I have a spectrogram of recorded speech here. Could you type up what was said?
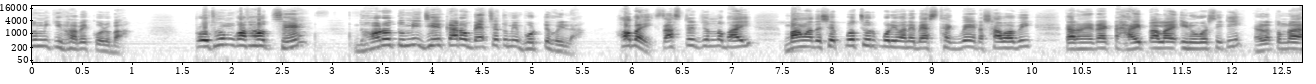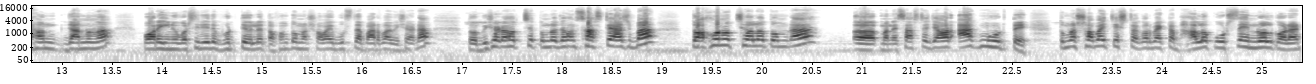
তুমি কীভাবে করবা? প্রথম কথা হচ্ছে ধরো তুমি যে কারও ব্যাচে তুমি ভর্তি হইলা। হবাই সাস্টের জন্য ভাই বাংলাদেশে প্রচুর পরিমাণে ব্যাচ থাকবে, এটা স্বাভাবিক। কারণ এটা একটা হাইপালা ইউনিভার্সিটি এটা তোমরা এখন জানো না। পরে ইউনিভার্সিটিতে ভর্তি হলে তখন তোমরা সবাই বুঝতে পারবা বিষয়টা। তো বিষয়টা হচ্ছে, তোমরা যখন সাস্টে আসবা, তখন হচ্ছে হলো তোমরা মানে সাস্টে যাওয়ার আগ মুহূর্তে তোমরা সবাই চেষ্টা করবে একটা ভালো কোর্সে এনরোল করার।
